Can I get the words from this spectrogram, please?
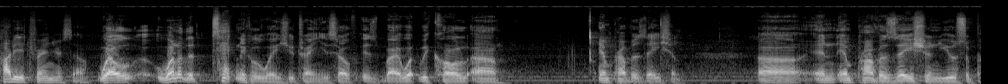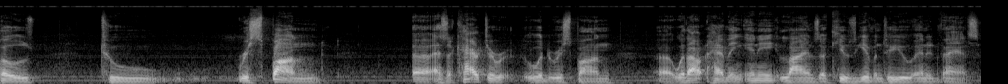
How do you train yourself? Well, one of the technical ways you train yourself is by what we call uh, improvisation. Uh, in improvisation, you're supposed to respond uh, as a character would respond uh, without having any lines or cues given to you in advance,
